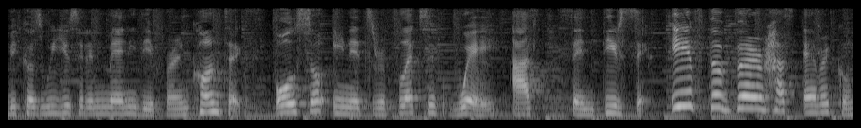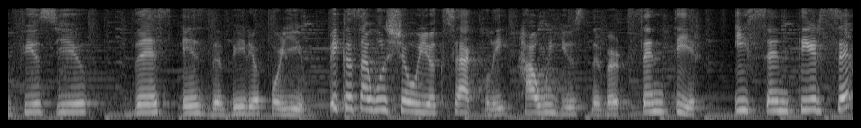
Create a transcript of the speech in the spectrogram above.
because we use it in many different contexts. Also in its reflexive way as sentirse. If the verb has ever confused you, this is the video for you because I will show you exactly how we use the verb sentir y sentirse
